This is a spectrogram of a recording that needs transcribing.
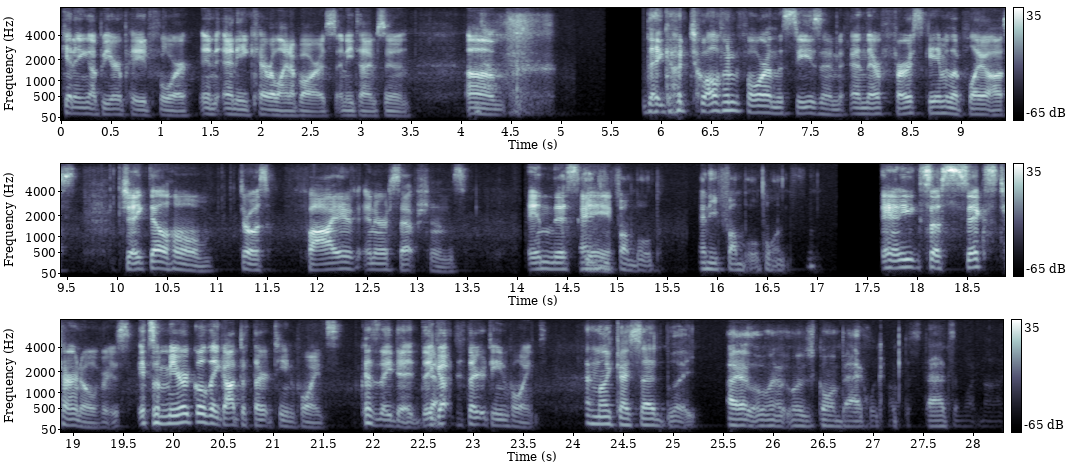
getting a beer paid for in any Carolina bars anytime soon. Um. they go 12 and 4 in the season and their first game in the playoffs jake delhomme throws five interceptions in this game. and he fumbled. And he fumbled once. and he so six turnovers it's a miracle they got to 13 points because they did they Yeah. got to 13 points And like I said, like I I was going back looking up the stats and whatnot,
